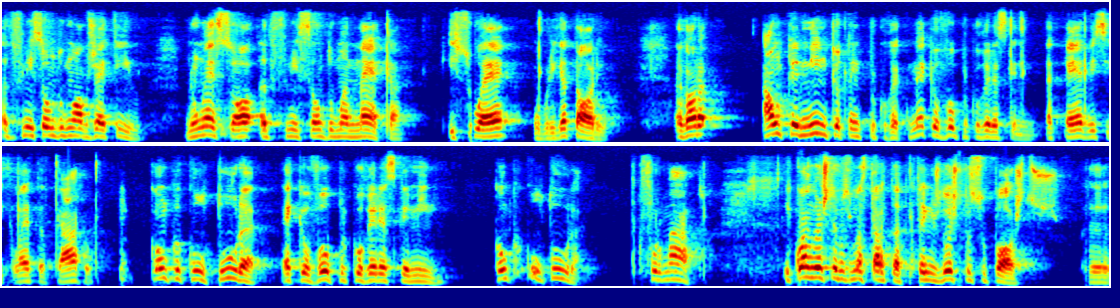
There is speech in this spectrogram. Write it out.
a definição de um objetivo, não é só a definição de uma meta. Isso é obrigatório. Agora, há um caminho que eu tenho que percorrer. Como é que eu vou percorrer esse caminho? A pé, bicicleta, de carro? Com que cultura é que eu vou percorrer esse caminho? Com que cultura? De que formato? E quando nós temos uma startup que tem os dois pressupostos uh,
